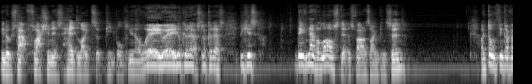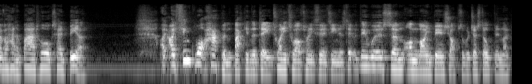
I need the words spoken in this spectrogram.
you know, start flashing his headlights at people. You know, wait, wait, look at us, look at us. Because they've never lost it as far as I'm concerned. I don't think I've ever had a bad Hawkshead beer. I, I think what happened back in the day, 2012, 2013, is that there were some online beer shops that were just opening, like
